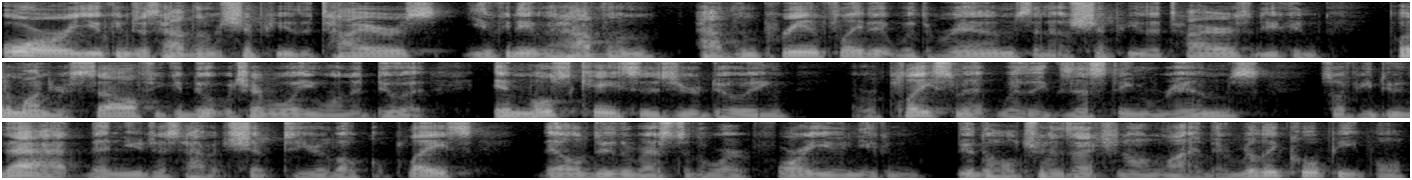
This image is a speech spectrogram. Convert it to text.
Or you can just have them ship you the tires. You can even have them have them pre-inflated with rims and they'll ship you the tires and you can put them on yourself. You can do it whichever way you want to do it. In most cases, you're doing a replacement with existing rims. So if you do that, then you just have it shipped to your local place they'll do the rest of the work for you and you can do the whole transaction online. They're really cool people,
